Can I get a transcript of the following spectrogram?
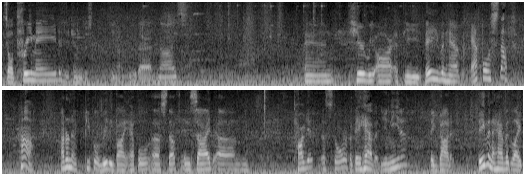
it's all pre-made. You can just you know do that. Nice. And here we are at the they even have apple stuff. Huh. I don't know if people really buy apple uh, stuff inside um, target uh, store but they have it. You need it they got it. They even have it like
